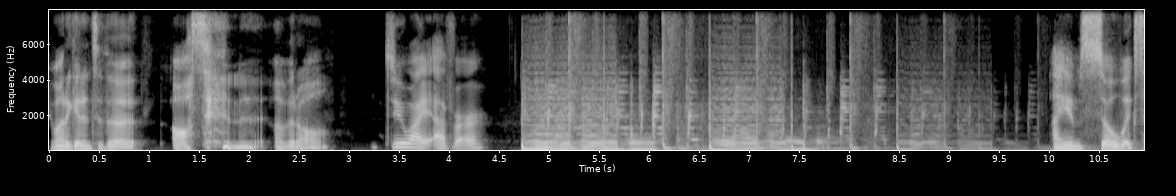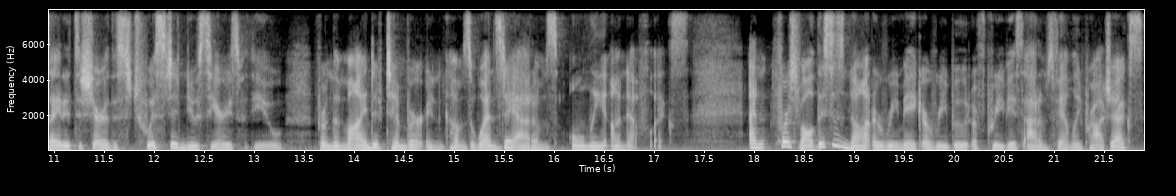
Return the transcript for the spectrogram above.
You want to get into the Austen of it all? Do I ever? I am so excited to share this twisted new series with you. From the mind of Tim Burton comes Wednesday Addams only on Netflix. And first of all, this is not a remake or reboot of previous Addams Family projects.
